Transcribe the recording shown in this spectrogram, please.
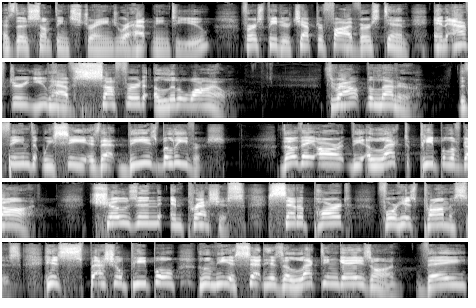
as though something strange were happening to you. 1 Peter chapter 5 verse 10 And after you have suffered a little while throughout the letter the theme that we see is that these believers though they are the elect people of God, chosen and precious, set apart for his promises, his special people whom he has set his electing gaze on, they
